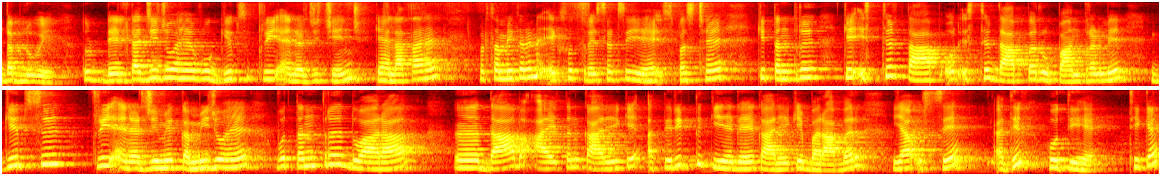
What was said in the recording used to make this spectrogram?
डब्ल्यू ए तो डेल्टा जी जो है वो गिब्स फ्री एनर्जी चेंज कहलाता है। और समीकरण एक से यह स्पष्ट है कि तंत्र के स्थिर ताप और स्थिर दाब पर रूपांतरण में गिब्स फ्री एनर्जी में कमी जो है, वो तंत्र द्वारा दाब आयतन कार्य के अतिरिक्त किए गए कार्य के बराबर या उससे अधिक होती है, ठीक है?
